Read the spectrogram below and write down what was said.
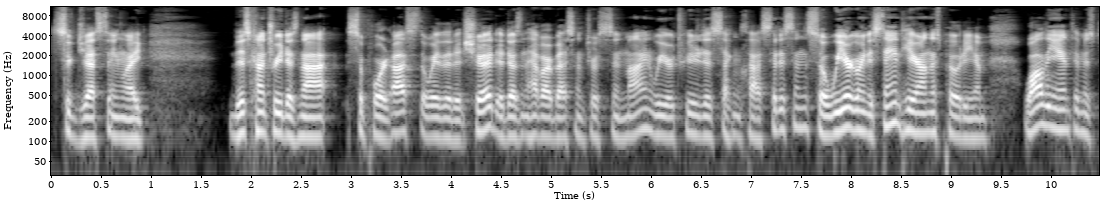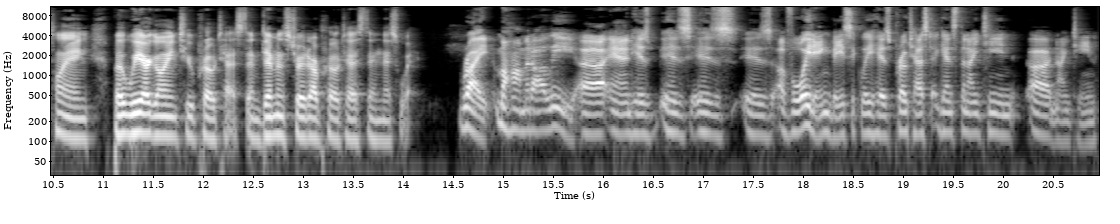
suggesting like this country does not support us the way that it should. It doesn't have our best interests in mind. We are treated as second class citizens. So we are going to stand here on this podium while the anthem is playing, but we are going to protest and demonstrate our protest in this way. Right, Muhammad Ali, uh, and his his his is avoiding basically his protest against the 19, uh, 19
